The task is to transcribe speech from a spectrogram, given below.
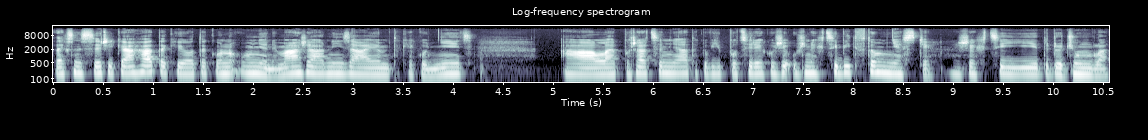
Tak jsem si říká, aha, tak jo, tak on u mě nemá žádný zájem, tak jako nic. Ale pořád jsem měla takový pocit, jako že už nechci být v tom městě, že chci jít do džungle.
